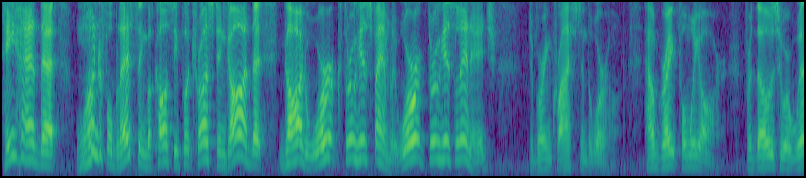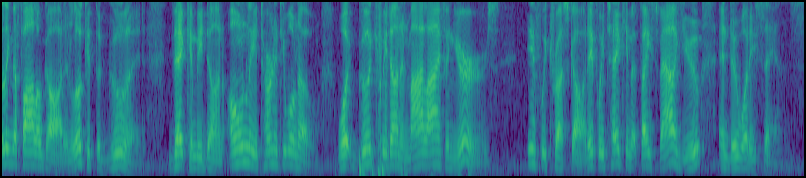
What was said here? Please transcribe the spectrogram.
he had that wonderful blessing because he put trust in God that God worked through his family, worked through his lineage to bring Christ into the world. How grateful we are for those who are willing to follow God and look at the good that can be done. Only eternity will know what good can be done in my life and yours if we trust God, if we take Him at face value and do what He says.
